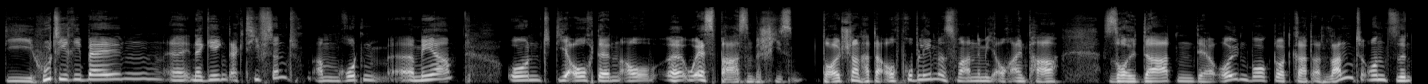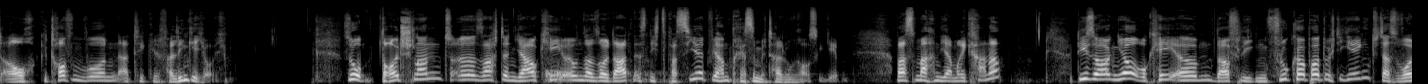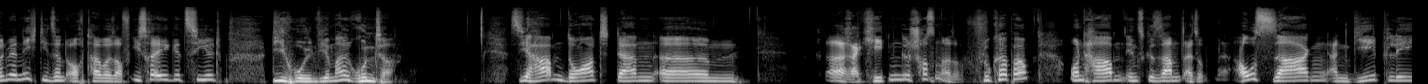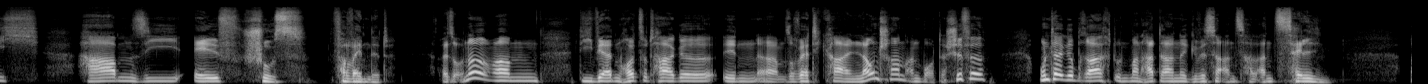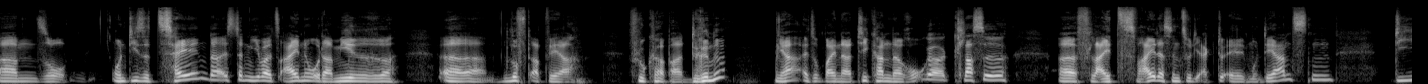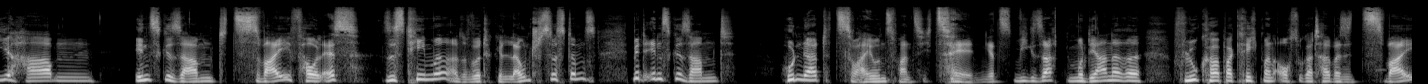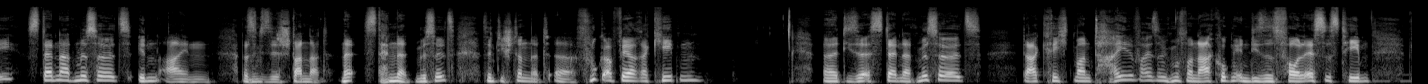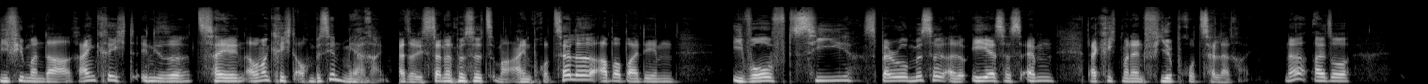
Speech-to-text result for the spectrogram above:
die Houthi-Rebellen äh, in der Gegend aktiv sind, am Roten äh, Meer und die auch dann auch äh, US-Basen beschießen. Deutschland hatte auch Probleme. Es waren nämlich auch ein paar Soldaten der Oldenburg dort gerade an Land und sind auch getroffen worden. Artikel verlinke ich euch. So, Deutschland äh, sagt dann, ja, okay, unseren Soldaten ist nichts passiert, wir haben Pressemitteilungen rausgegeben. Was machen die Amerikaner? Die sagen, ja, okay, ähm, da fliegen Flugkörper durch die Gegend, das wollen wir nicht, die sind auch teilweise auf Israel gezielt, die holen wir mal runter. Sie haben dort dann ähm, Raketen geschossen, also Flugkörper, und haben insgesamt, also Aussagen angeblich, haben sie elf Schuss verwendet. Also, ne, ähm, die werden heutzutage in ähm, so vertikalen Launchern an Bord der Schiffe untergebracht und man hat da eine gewisse Anzahl an Zellen. Ähm, so. Und diese Zellen, da ist dann jeweils eine oder mehrere äh, Luftabwehr Flugkörper drinne. Ja, also bei einer Ticonderoga-Klasse, äh, Flight 2, das sind so die aktuell modernsten, die haben insgesamt zwei VLS-Systeme, also Vertical Launch Systems, mit insgesamt 122 Zellen. Jetzt, wie gesagt, modernere Flugkörper kriegt man auch sogar teilweise zwei Standard Missiles in einen, das sind diese Standard, ne, Standard Missiles, sind die Standard äh, Flugabwehrraketen, äh, diese Standard Missiles, da kriegt man teilweise, ich muss mal nachgucken, in dieses VLS-System, wie viel man da reinkriegt in diese Zellen, aber man kriegt auch ein bisschen mehr rein. Also die Standard Missiles immer ein pro Zelle, aber bei dem Evolved Sea Sparrow Missile, also ESSM, da kriegt man dann vier pro Zelle rein. Ne? Also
